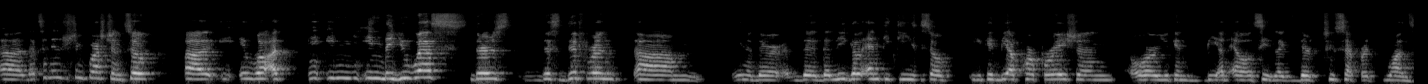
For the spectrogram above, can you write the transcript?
uh, that's an interesting question. So uh, i- well, in in the U.S., there's this different, um, you know, there the the legal entities. So you can be a corporation or you can be an LLC. Like they're two separate ones.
